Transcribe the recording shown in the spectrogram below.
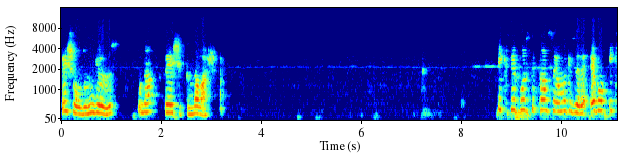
5 olduğunu görürüz. Bu da D şıkkında var. X bir pozitif tam sayı olmak üzere of x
